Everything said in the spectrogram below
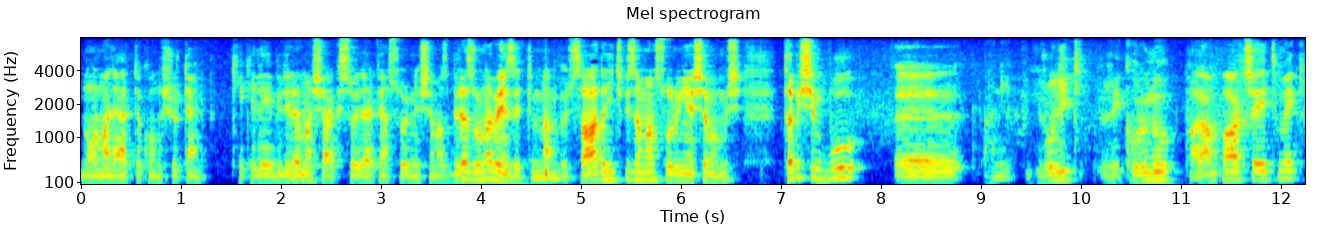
Normal hayatta konuşurken kekeleyebilir Hı hı. ama şarkı söylerken sorun yaşamaz. Biraz ona benzettim ben böyle. Sahada hiçbir zaman sorun yaşamamış. Tabii şimdi bu e, hani Euroleague rekorunu paramparça etmek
